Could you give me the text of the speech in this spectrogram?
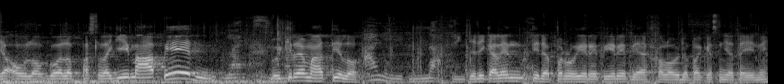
Ya Allah, gue lepas lagi, maafin. Gue kira mati loh. Jadi kalian tidak perlu irit-irit ya kalau udah pakai senjata ini.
